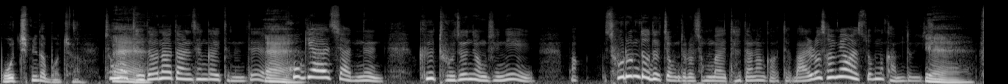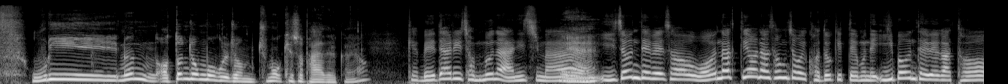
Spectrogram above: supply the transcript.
못 칩니다, 못 쳐. 정말 예. 대단하다는 생각이 드는데 예. 포기하지 않는 그 도전 정신이 막 소름 돋을 정도로 정말 대단한 것 같아요. 말로 설명할 수 없는 감동이죠. 예. 우리는 어떤 종목을 좀 주목해서 봐야 될까요? 메달이 전부는 아니지만 예. 이전 대회에서 워낙 뛰어난 성적을 거뒀기 때문에 이번 대회가 더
